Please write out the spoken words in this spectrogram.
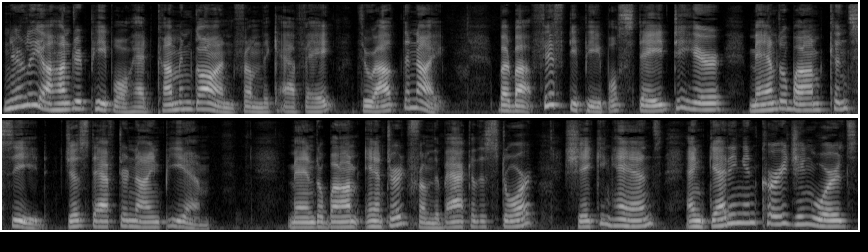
Nearly a hundred people had come and gone from the cafe throughout the night, but about 50 people stayed to hear Mandelbaum concede just after 9 p.m. Mandelbaum entered from the back of the store, shaking hands and getting encouraging words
